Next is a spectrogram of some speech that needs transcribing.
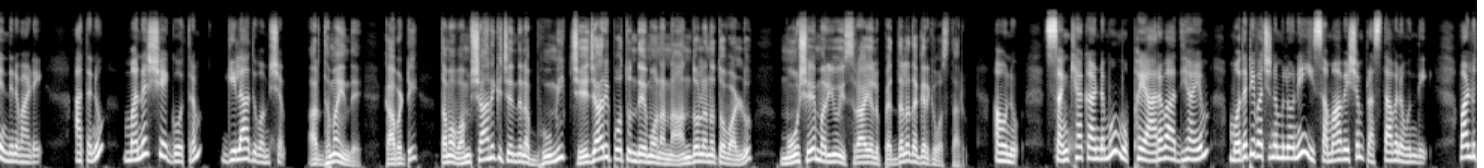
చెందినవాడే. అతను మనశ్శే గోత్రం గిలాదు వంశం. అర్థమైందే. కాబట్టి తమ వంశానికి చెందిన భూమి చేజారిపోతుందేమోనన్న ఆందోళనతో వాళ్ళు మోషే మరియు ఇస్రాయేలు పెద్దల దగ్గరికి వస్తారు. అవును. సంఖ్యాకాండము ముప్పై ఆరవ అధ్యాయం మొదటి వచనంలోనే ఈ సమావేశం ప్రస్తావన ఉంది. వాళ్ళు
